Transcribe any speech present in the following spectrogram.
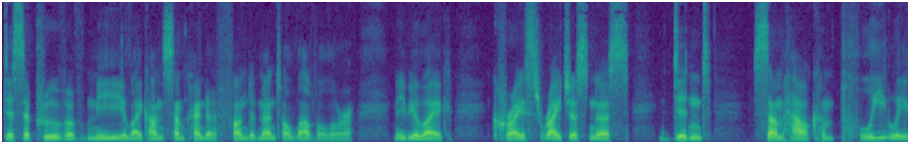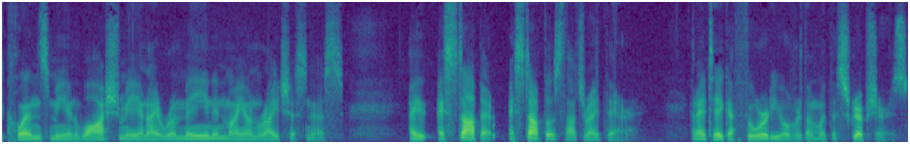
disapprove of me, like on some kind of fundamental level, or maybe like Christ's righteousness didn't somehow completely cleanse me and wash me, and I remain in my own righteousness. I, I stop it. I stop those thoughts right there. And I take authority over them with the scriptures.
